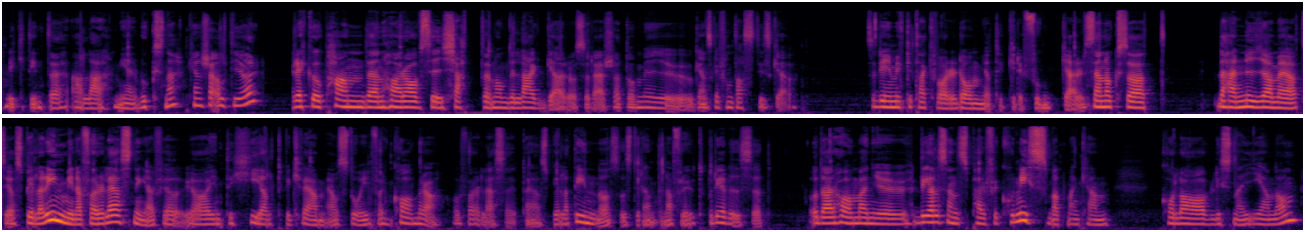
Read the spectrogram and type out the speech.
vilket inte alla mer vuxna kanske alltid gör. Räcka upp handen, höra av sig i chatten om det laggar och sådär, så att de är ju ganska fantastiska. Så det är mycket tack vare dem jag tycker det funkar. Sen också att det här nya med att jag spelar in mina föreläsningar, för jag, jag, är inte helt bekväm med att stå inför en kamera och föreläsa, utan jag har spelat in dem så studenterna får ut på det viset. Och där har man ju dels ens perfektionism, att man kan kolla av, lyssna igenom,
